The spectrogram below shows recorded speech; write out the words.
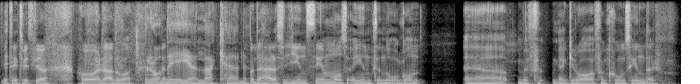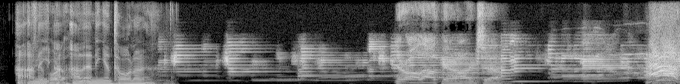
Jag tänkte vi ska höra då. Ronny är elak här. Och det här är alltså Gene Simmons är inte någon eh, med grava funktionshinder. Han, är, han är ingen talare. You're all out there, aren't you? Ah!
